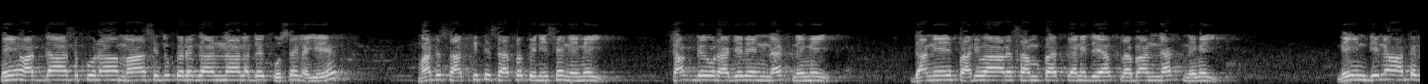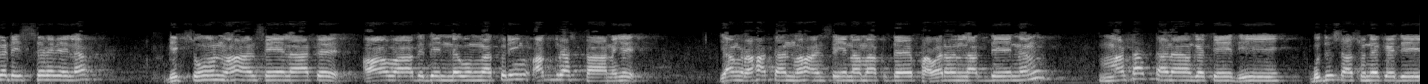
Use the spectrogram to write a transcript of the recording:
මේ හත්දාස පුරා මා සිදු කර ගන්නා ලද කුසලයේ මට සක්විති සැප පිණිස නෙමෙයි. සක්දේව රජ වෙන්නත් නෙමෙයි. ධනේ පරිවාර සම්පත් වැනි දෙයක් ලබන්නක් නෙමෙයි. මේන් දින හතකට ඉස්සර වෙලා භික්ෂූන් වහන්සේලාට ආවාද දෙන්න වුන් අතුරින් අග්‍රස්ථානයේ යම් රහතන් වහන්සේ නමක්ද පවරන ලද්දේ නම් මටත් අනාගතයේදී බුදු සසුනකදී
